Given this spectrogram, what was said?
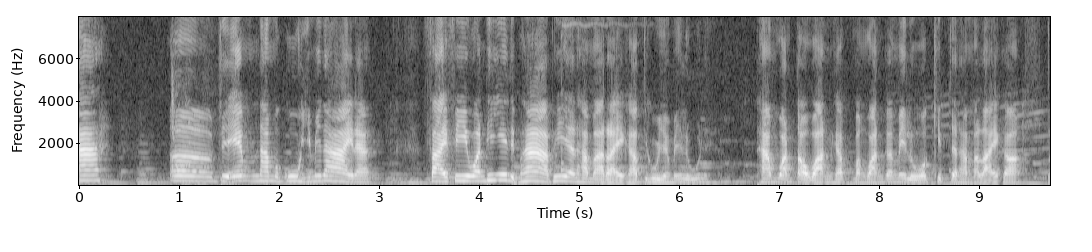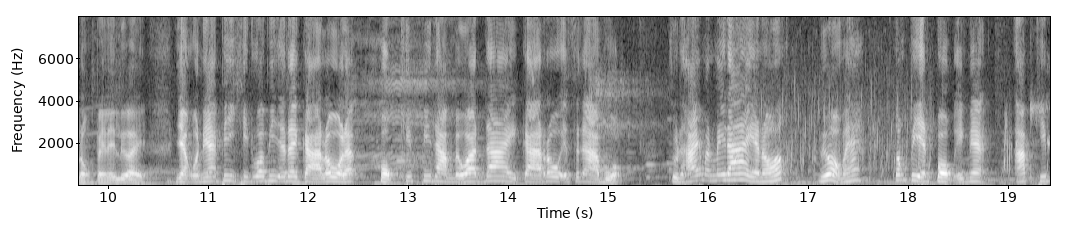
นะ เออ GM ทำกับกูอย่างนี้ไม่ได้นะ สายฟรีวันที่ 25 พี่จะทำอะไรครับ กูยังไม่รู้เลย ทำวันต่อวันครับ บางวันก็ไม่รู้ว่าคลิปจะทำอะไรก็ลงไปเรื่อยๆ อย่างวันเนี้ยพี่คิดว่าพี่จะได้กาโร่แล้ว ปกคลิปพี่ทำไปว่าได้กาโร่เอสนาบวก สุดท้ายมันไม่ได้อะเนาะนึกออกไหมต้องเปลี่ยนปกอีกเนี่ย อัพคลิป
